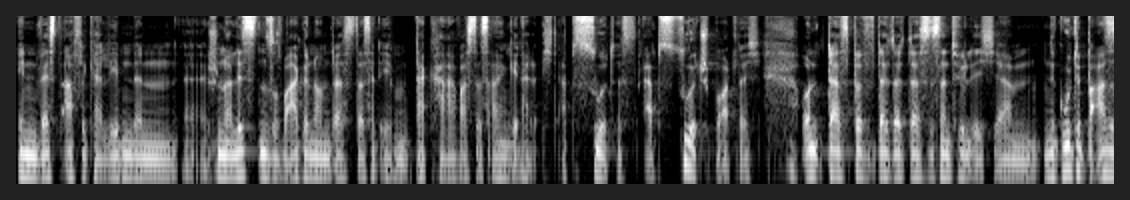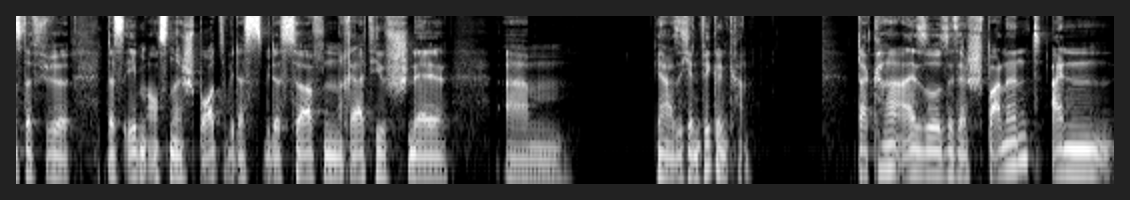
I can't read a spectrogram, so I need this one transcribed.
in Westafrika lebenden äh, Journalisten so wahrgenommen, dass das halt eben Dakar, was das angeht, halt echt absurd ist. Absurd sportlich. Und das, das, das ist natürlich ähm, eine gute Basis dafür, dass eben auch so eine Sport wie das, wie das Surfen relativ schnell ähm, ja, sich entwickeln kann. Dakar also sehr, sehr spannend. Ein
